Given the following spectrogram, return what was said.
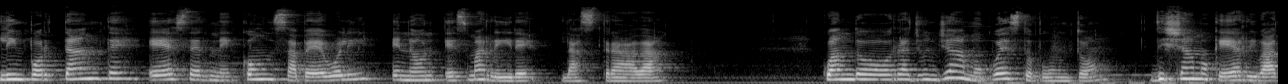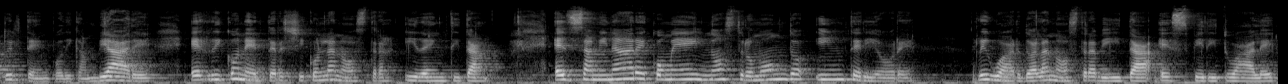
L'importante è esserne consapevoli e non smarrire la strada. Quando raggiungiamo questo punto, diciamo che è arrivato il tempo di cambiare e riconnetterci con la nostra identità, esaminare com'è il nostro mondo interiore riguardo alla nostra vita spirituale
